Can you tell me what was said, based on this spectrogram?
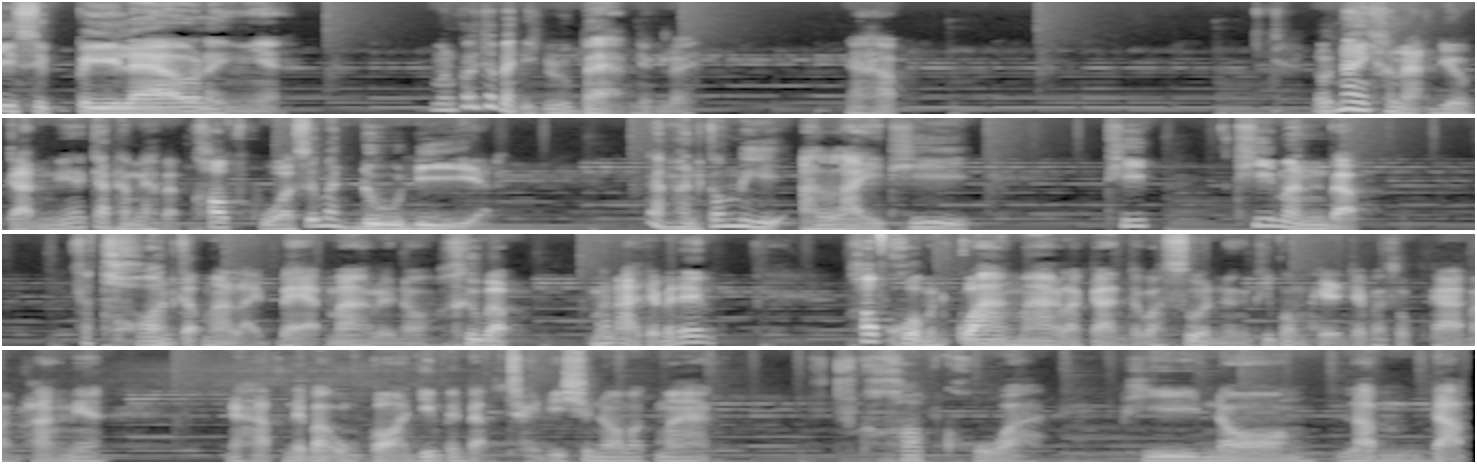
ยี่สิบปีแล้วอะไรเงี้ยมันก็จะเป็นอีกรูปแบบหนึ่งเลยนะครับแล้วในขณะเดียวกันเนี่ยการทำงานแบบครอบครัวซึ่งมันดูดีอะแต่มันก็มีอะไรที่ที่ที่มันแบบสะท้อนกลับมาหลายแบบมากเลยเนาะคือแบบมันอาจจะไม่ได้ ครอบครัวมันกว้างมากละกัน แต่ว่าส่วนหนึ่งที่ผมเห็นจากประสบการณ์บางครั้งเนี่ยนะครับในบางองค์กรยิ่งเป็นแบบ traditional มาก ๆ ครอบครัว พี่น้อง ลำดับ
